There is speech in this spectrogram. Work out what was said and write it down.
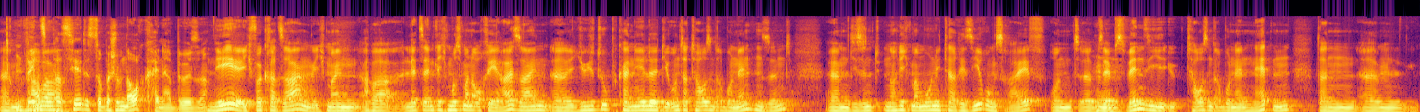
Ähm, Wenn es passiert, ist doch bestimmt auch keiner böse. Nee, ich wollte gerade sagen, ich meine, aber letztendlich muss man auch real sein. Äh, YouTube-Kanäle, die unter 1000 Abonnenten sind, ähm, die sind noch nicht mal monetarisierungsreif. Und äh, selbst wenn sie 1000 Abonnenten hätten, dann ähm,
